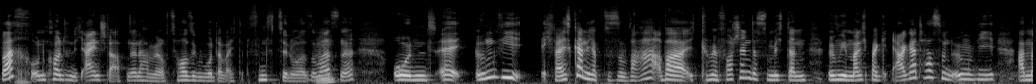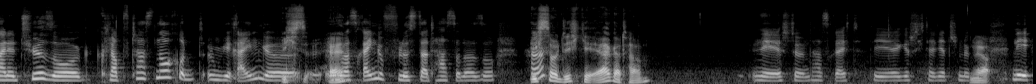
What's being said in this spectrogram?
wach und konnte nicht einschlafen. Ne? Da haben wir noch zu Hause gewohnt, da war ich dann 15 oder sowas. Mhm. Ne? Und äh, irgendwie, ich weiß gar nicht, ob das so war, aber ich kann mir vorstellen, dass du mich dann irgendwie manchmal geärgert hast und irgendwie an meine Tür so geklopft hast noch und irgendwie reinge ich, irgendwas reingeflüstert hast oder so. Hä? Ich soll dich geärgert haben? Nee, stimmt, hast recht. Die Geschichte hat jetzt schon Lücken. Ja. Nee,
